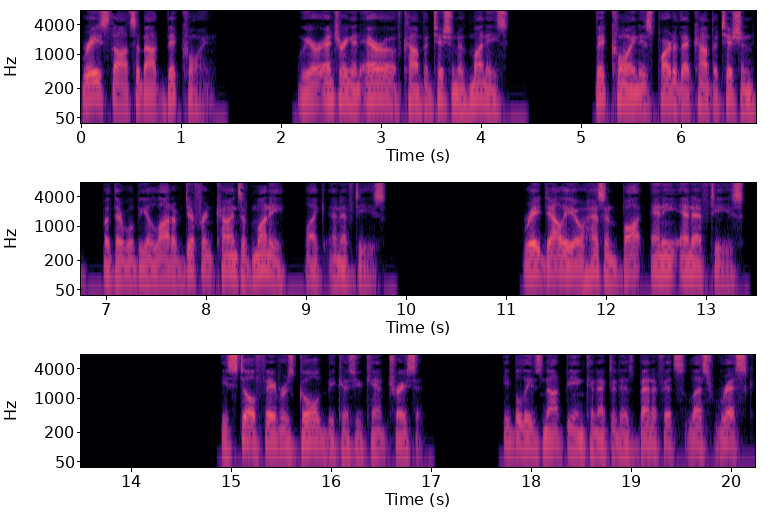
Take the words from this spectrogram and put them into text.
Ray's thoughts about Bitcoin. We are entering an era of competition of monies. Bitcoin is part of that competition, but there will be a lot of different kinds of money, like NFTs. Ray Dalio hasn't bought any NFTs. He still favors gold because you can't trace it. He believes not being connected has benefits, less risk,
